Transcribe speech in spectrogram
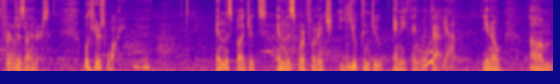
for oh, designers. Yeah. Well, here's why. Mm-hmm. Endless budgets, endless mm-hmm. square footage. Mm-hmm. You can do anything with Ooh, that. Yeah. You know, um,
